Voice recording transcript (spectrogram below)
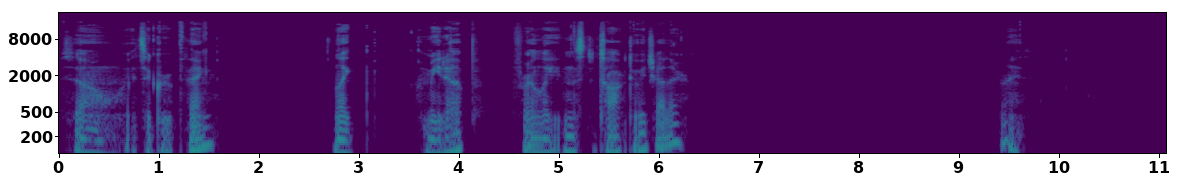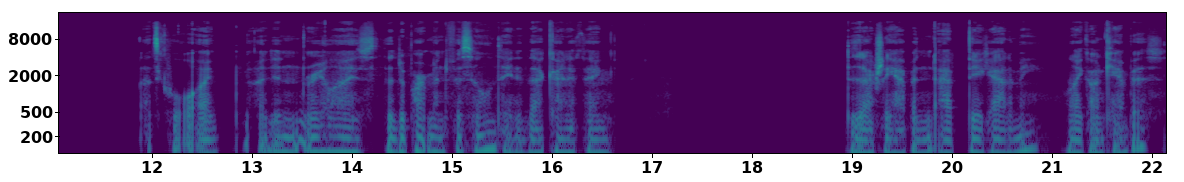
So, it's a group thing? Like a meetup for Laytons to talk to each other? Nice. That's cool. I I didn't realize the department facilitated that kind of thing. Does it actually happen at the academy, like on campus?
